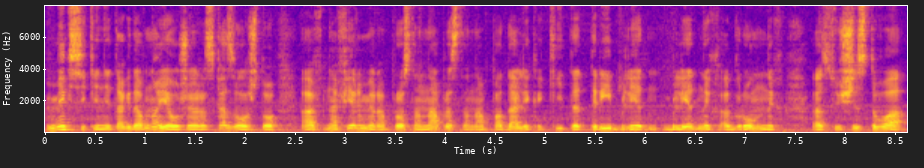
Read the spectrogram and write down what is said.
В Мексике не так давно я уже рассказывал, что а, на фермера просто-напросто нападали какие-то три блед, бледных огромных а, существа.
